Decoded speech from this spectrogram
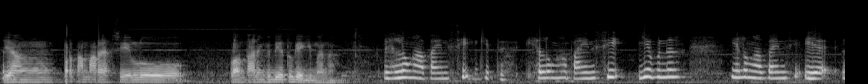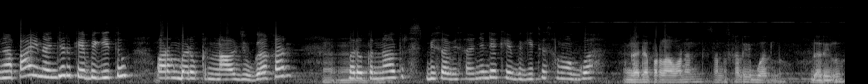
yang pertama reaksi lu lontarin ke dia tuh kayak gimana? eh lu ngapain sih? Gitu. Ya lu ngapain sih? Iya bener. Iya lu ngapain sih? Iya ngapain anjir kayak begitu? Orang baru kenal juga kan? Mm-mm. baru kenal terus bisa-bisanya dia kayak begitu sama gua. Nggak ada perlawanan sama sekali buat lu dari lu?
